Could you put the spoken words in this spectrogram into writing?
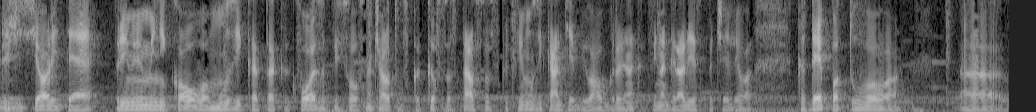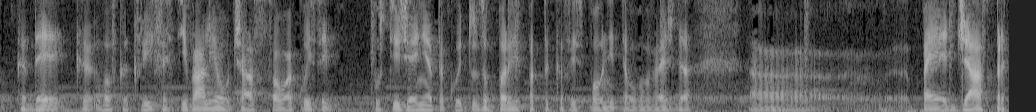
режисьорите, при Мими Николова, музиката, какво е записвал в началото, в какъв състав, с какви музиканти е била обградена, какви награди е спечелила, къде е пътувала, а, къде, къ- в какви фестивали е участвала, кои са и постиженията, които за първи път такъв изпълнител въвежда а, пее джаз пред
